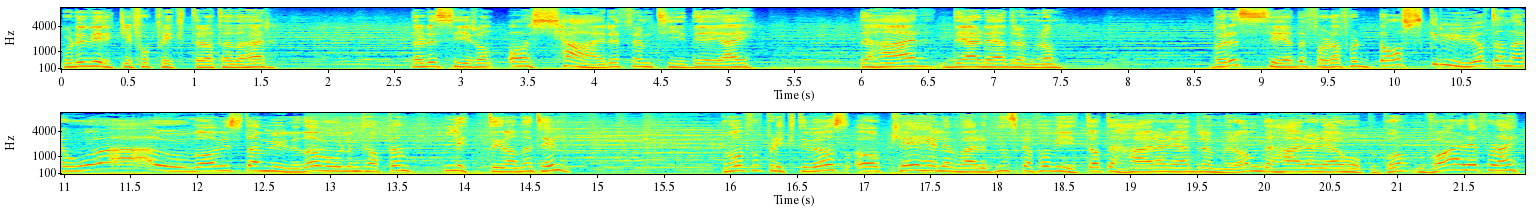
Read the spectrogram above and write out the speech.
hvor du virkelig forplikter deg til det her. Der du sier sånn 'Å, kjære fremtidige jeg'. Det her, det er det jeg drømmer om. Bare se det for deg, for da skrur vi opp den der wow, hva hvis det er mulig, da, volumknappen, litt grann til. Nå forplikter vi oss. Ok, hele verden skal få vite at det her er det jeg drømmer om. det her er det jeg håper på. Hva er det for deg?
